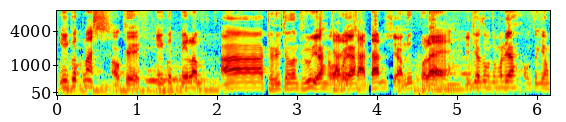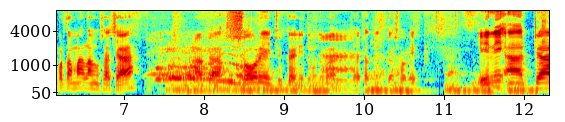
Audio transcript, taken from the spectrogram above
Ngikut Mas. Oke. Ngikut film. Ah, dari jantan dulu ya, Dari ya. jantan Siap. dulu boleh. Ini dia teman-teman ya, untuk yang pertama langsung saja. Udah sore juga ini teman-teman, Nah. saya datangnya juga sore. Ini ada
